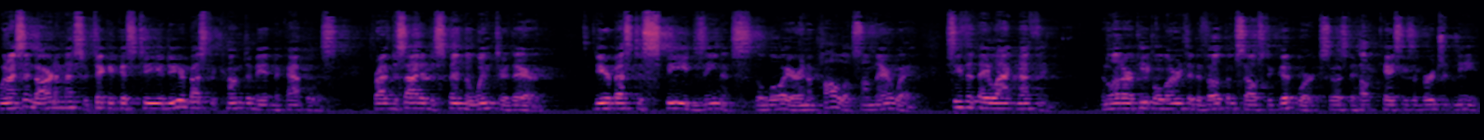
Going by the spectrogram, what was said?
When I send Artemas or Tychicus to you, do your best to come to me at Nicopolis, for I've decided to spend the winter there. Do your best to speed Zenas, the lawyer, and Apollos on their way. See that they lack nothing. And let our people learn to devote themselves to good work so as to help cases of urgent need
